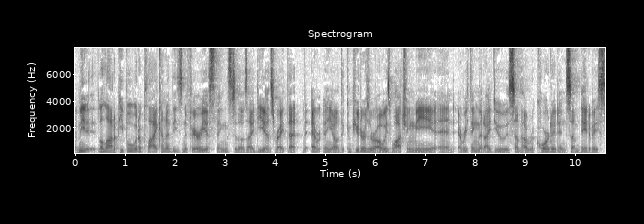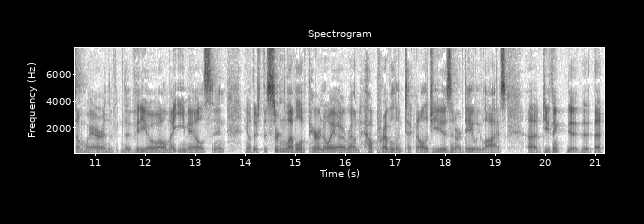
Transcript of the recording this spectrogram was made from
I mean, a lot of people would apply kind of these nefarious things to those ideas, right? That every, you know the computers are always watching me, and everything that I do is somehow recorded in some database somewhere, and the the video, all my emails, and you know there's this certain level of paranoia around how prevalent technology is in our daily lives. Uh, do you think that, that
